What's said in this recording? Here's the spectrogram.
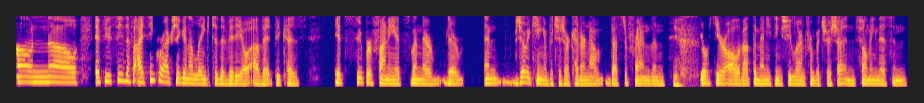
Oh no. If you see the I think we're actually going to link to the video of it because it's super funny. It's when they're they're and Joey King and Patricia Arquette are now best of friends and Yeah. you'll hear all about the many things she learned from Patricia in filming this and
